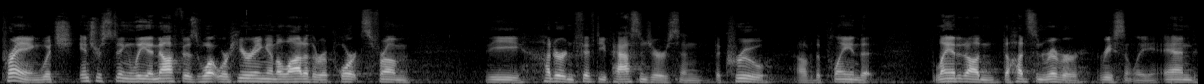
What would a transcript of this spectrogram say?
praying, which, interestingly enough, is what we're hearing in a lot of the reports from the 150 passengers and the crew of the plane that landed on the Hudson River recently. And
